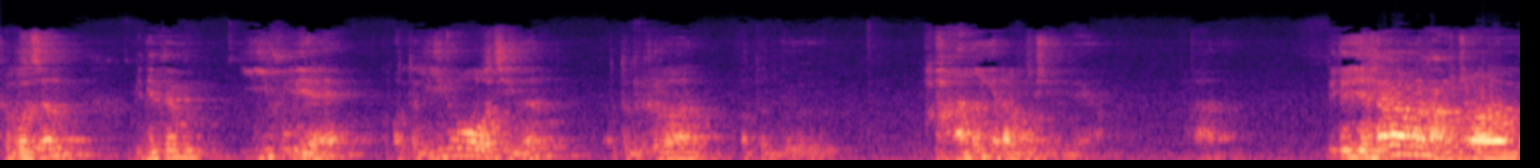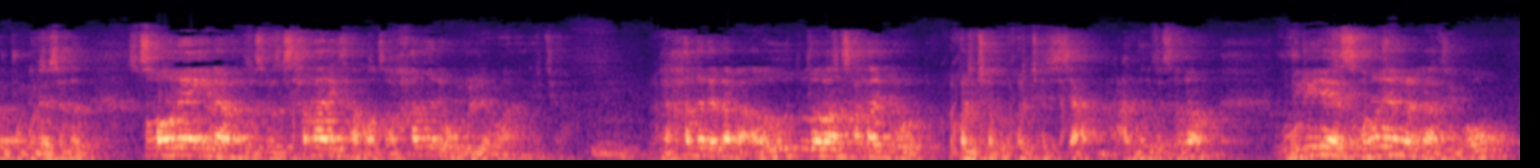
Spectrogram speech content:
그것은 믿음 이후에 어떤 이루어지는 어떤 그러한 어떤 그 반응이라고 보시면 돼요. 반응. 근데 이 행함을 강조하는 부분에서는 선행이라는 것을 사다리 삼아서 하늘에 오르려고 하는 거죠. 하늘에다가 어떠한 사다리로 걸쳐도 걸쳐지지 않- 않는 것처럼 우리의 선행을 가지고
